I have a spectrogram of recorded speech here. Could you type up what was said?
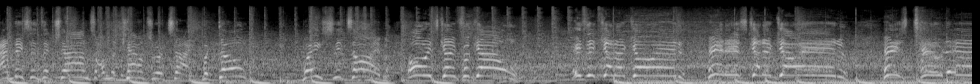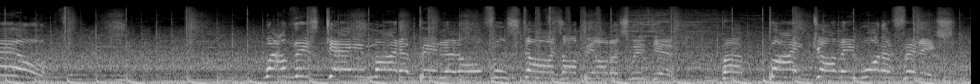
And this is the chance on the counter attack. But don't waste your time. Oh, he's going for goal. Is it going to go in? It is going to go in. It's 2 0. Well, this game might finish.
